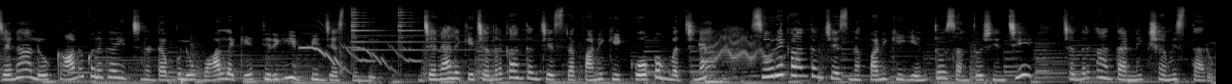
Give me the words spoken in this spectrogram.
జనాలు కానుకలుగా ఇచ్చిన డబ్బులు వాళ్ళకే తిరిగి ఇప్పించేస్తుంది. జనాలకి చంద్రకాంతం చేసిన పనికి కోపం వచ్చినా సూర్యకాంతం చేసిన పనికి ఎంతో సంతోషించి చంద్రకాంతాన్ని క్షమిస్తారు.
